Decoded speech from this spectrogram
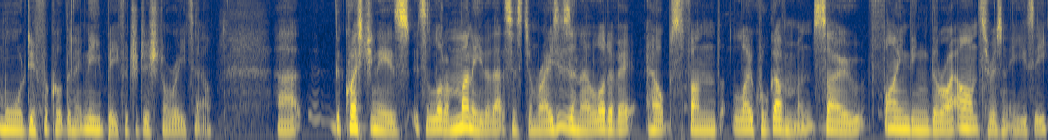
more difficult than it need be for traditional retail. Uh, the question is, it's a lot of money that that system raises, and a lot of it helps fund local government. So finding the right answer isn't easy.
